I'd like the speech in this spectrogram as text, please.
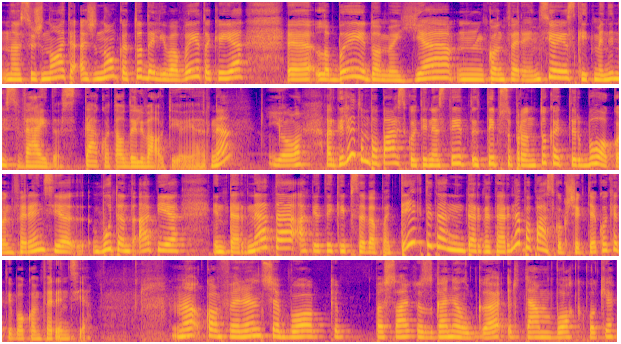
na, sužinoti, aš žinau, kad tu dalyvavai tokioje e, labai įdomioje m, konferencijoje skaitmeninis veidas. Teko tau dalyvauti joje, ar ne? Jo. Ar galėtum papasakoti, nes tai taip suprantu, kad ir buvo konferencija būtent apie internetą, apie tai, kaip save pateikti ten internete, ar ne? Papasakok šiek tiek, kokia tai buvo konferencija. Na, konferencija buvo, kaip pasakius, gan ilga ir ten buvo kokie,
